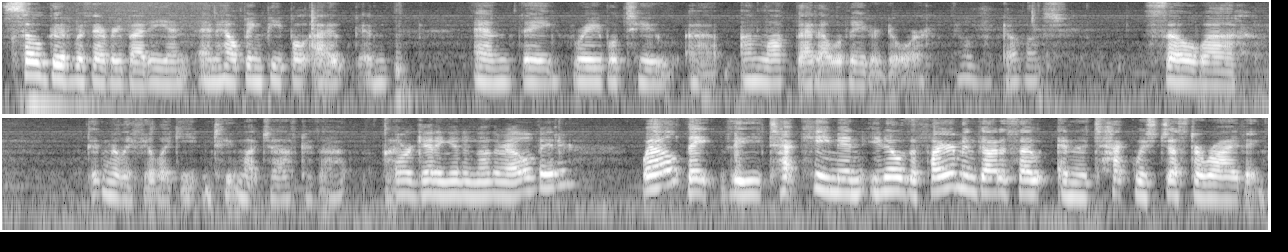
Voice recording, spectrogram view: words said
so good with everybody and, and helping people out and and they were able to uh, unlock that elevator door. Oh my gosh. So uh, didn't really feel like eating too much after that. Or getting in another elevator? Well, they the tech came in. You know, the firemen got us out, and the tech was just arriving,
